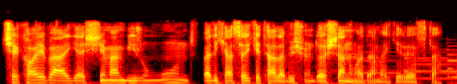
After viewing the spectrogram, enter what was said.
چک های برگشتی من بیرون موند ولی کسایی که طلبشون داشتن اومدم و گرفتم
